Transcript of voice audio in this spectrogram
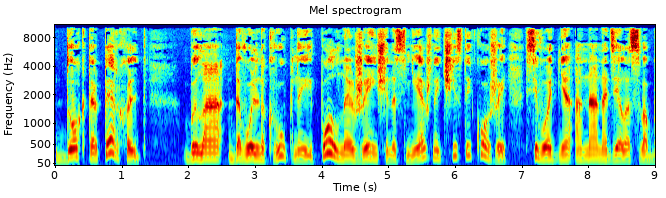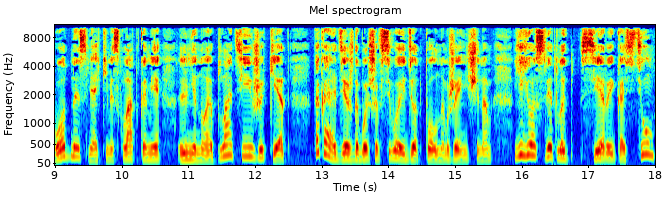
Доктор Перхольд была довольно крупная и полная женщина с нежной чистой кожей. Сегодня она надела свободное с мягкими складками льняное платье и жакет. Такая одежда больше всего идет полным женщинам. Ее светло-серый костюм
